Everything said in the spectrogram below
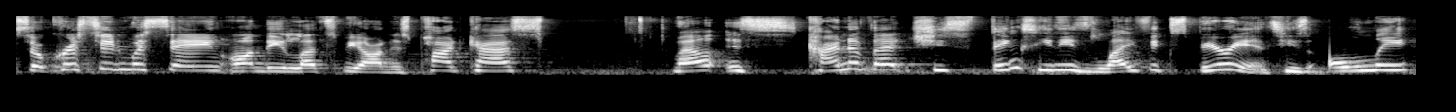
So Kristen was saying on the Let's Be Honest podcast, well, it's kind of that she thinks he needs life experience. He's only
